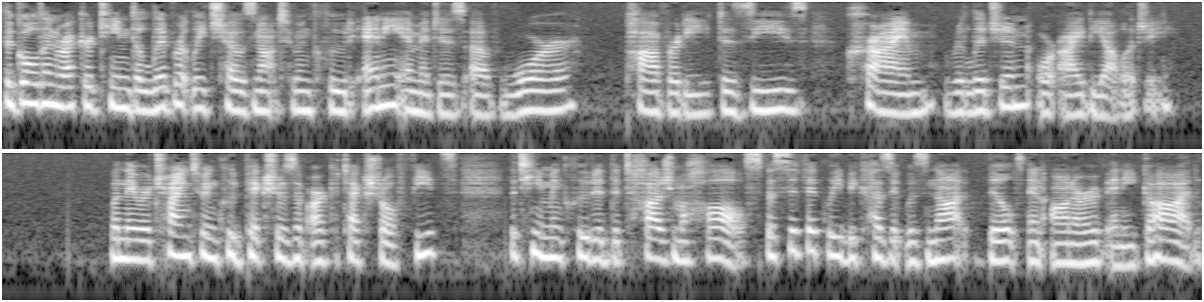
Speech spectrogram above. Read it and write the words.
The Golden Record team deliberately chose not to include any images of war, poverty, disease, crime, religion, or ideology. When they were trying to include pictures of architectural feats, the team included the Taj Mahal, specifically because it was not built in honor of any god.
